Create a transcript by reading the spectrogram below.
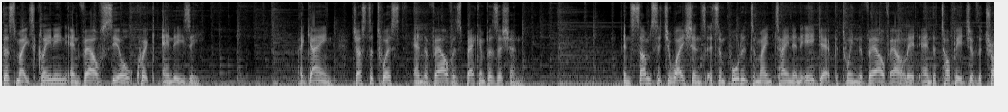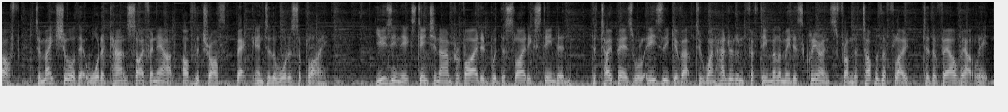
This makes cleaning and valve seal quick and easy. Again, just a twist and the valve is back in position. In some situations, it's important to maintain an air gap between the valve outlet and the top edge of the trough to make sure that water can't siphon out of the trough back into the water supply. Using the extension arm provided with the slide extended, the Topaz will easily give up to 150mm clearance from the top of the float to the valve outlet.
